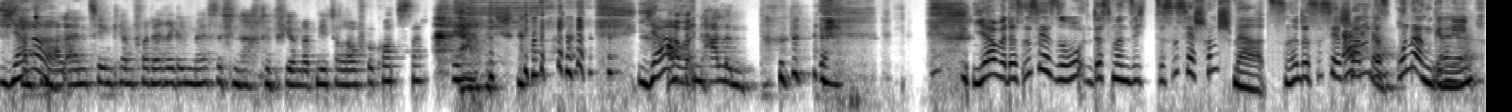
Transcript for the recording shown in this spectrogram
Ich ja. kannte mal einen Zehnkämpfer, der regelmäßig nach dem 400 Meter Lauf gekotzt hat. Ja, ja auch aber in Hallen. Ja, aber das ist ja so, dass man sich, das ist ja schon Schmerz, ne? Das ist ja schon ja, das unangenehm. Ja, ja.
